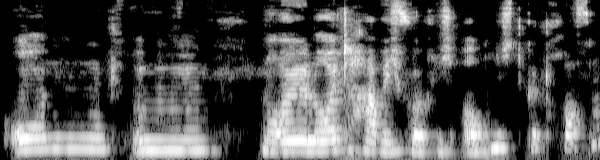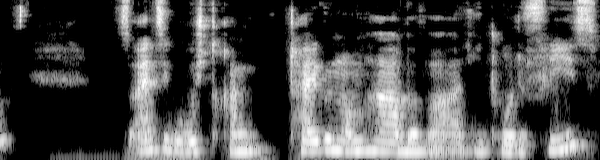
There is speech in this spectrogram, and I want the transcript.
Und ähm, neue Leute habe ich folglich auch nicht getroffen. Das Einzige, wo ich dran teilgenommen habe, war die Tour de Vlies.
